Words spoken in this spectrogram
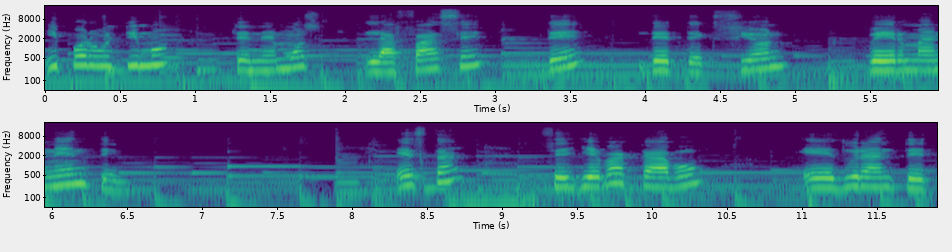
Y por último, tenemos la fase de detección permanente. Esta se lleva a cabo eh, durante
